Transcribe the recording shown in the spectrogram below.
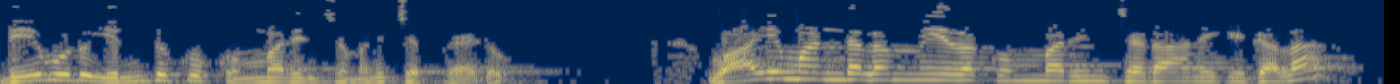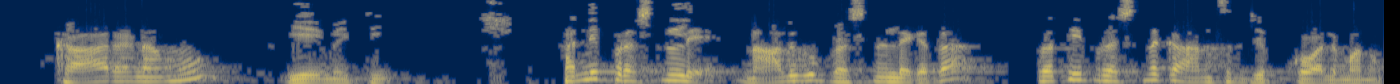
దేవుడు ఎందుకు కుమ్మరించమని చెప్పాడు? వాయుమండలం మీద కుమ్మరించడానికి గల కారణము ఏమిటి? అన్ని ప్రశ్నలే నాలుగు ప్రశ్నలే కదా? ప్రతి ప్రశ్నకు ఆన్సర్ చెప్పుకోవాలి మనం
